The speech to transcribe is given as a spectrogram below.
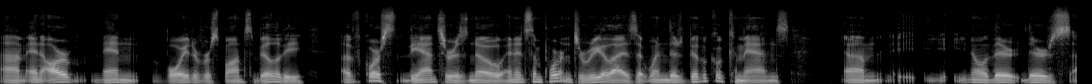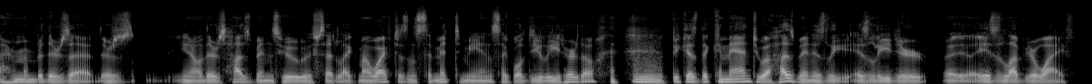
um, and are men void of responsibility? Of course, the answer is no, and it's important to realize that when there's biblical commands, um, you know there there's I remember there's a there's you know, there's husbands who have said like, my wife doesn't submit to me, and it's like, well, do you lead her though? mm. because the command to a husband is lead, is lead your uh, is love your wife.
